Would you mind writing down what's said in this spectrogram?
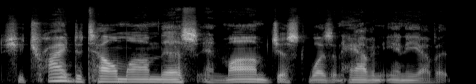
she tried to tell mom this, and mom just wasn't having any of it.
